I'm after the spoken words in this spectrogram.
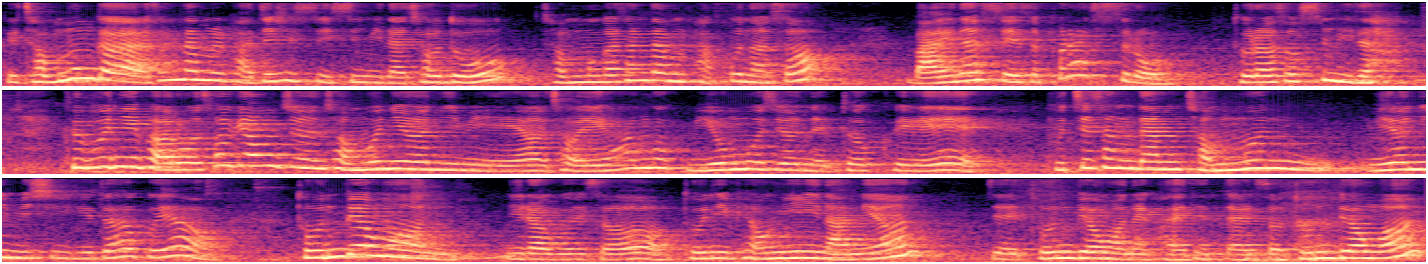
그 전문가 상담을 받으실 수 있습니다. 저도 전문가 상담을 받고 나서 마이너스에서 플러스로 돌아섰습니다. 그분이 바로 서경준 전문위원님이에요. 저희 한국 미혼모 지원 네트워크의 부채 상담 전문 위원님이시기도 하고요. 돈병원이라고 해서 돈이 병이 나면 이제 돈병원에 가야 된다 해서 돈병원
